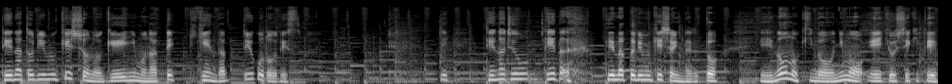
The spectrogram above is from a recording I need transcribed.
低ナトリウム結晶の原因にもなって危険だっていうことです。で、低ナトリウム低 ナトリウム結晶になると、えー、脳の機能にも影響してきて、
